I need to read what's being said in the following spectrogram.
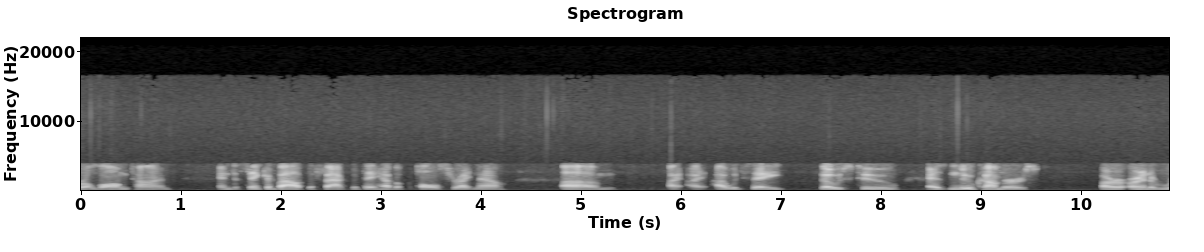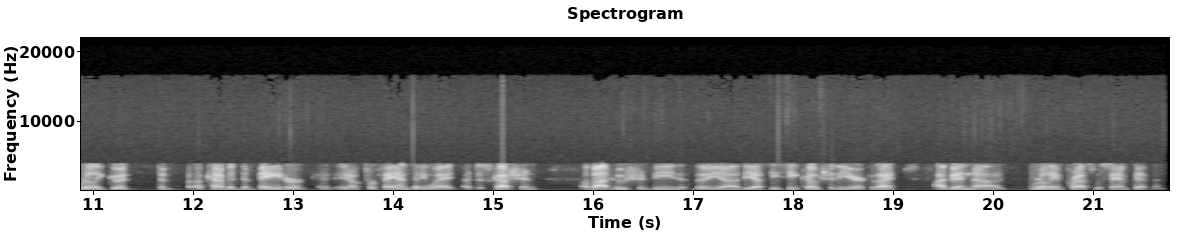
for a long time and to think about the fact that they have a pulse right now, um, I, I, I would say those two as newcomers are, are in a really good de- uh, kind of a debate or you know for fans anyway a discussion about who should be the the, uh, the SEC coach of the year because I I've been uh, really impressed with Sam Pittman.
